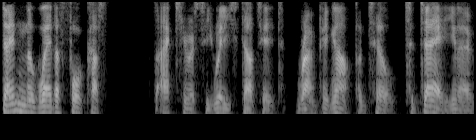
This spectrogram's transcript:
then the weather forecast accuracy really started ramping up until today. You know,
